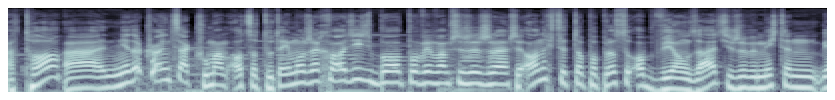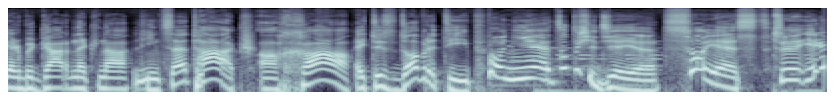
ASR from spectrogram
A to? A, nie do końca kumam o co tutaj może chodzić, bo powiem wam szczerze, że czy on chce to po prostu obwiązać, żeby mieć ten jakby garnek na lince? Tak. Aha. Ej, to jest dobry tip. O nie, co tu się dzieje? Co jest? Czy jego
